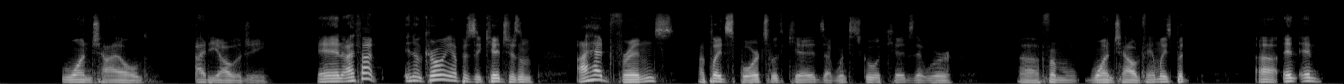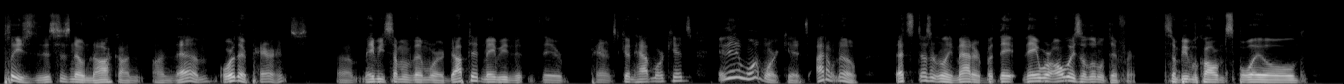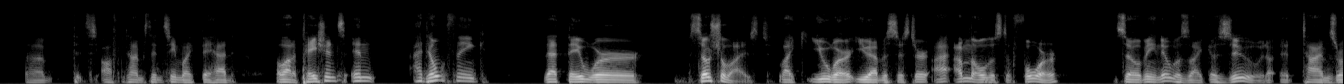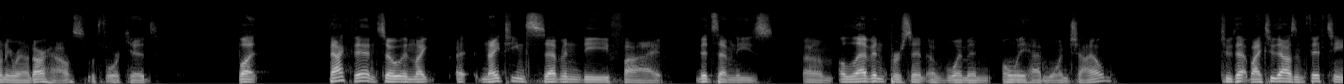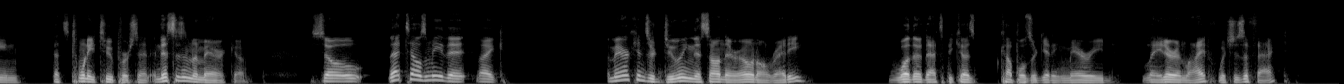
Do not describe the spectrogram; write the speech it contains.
one child ideology, and I thought you know, growing up as a kid, Chisholm, I had friends. I played sports with kids. I went to school with kids that were uh, from one child families, but uh, and and please, this is no knock on on them or their parents. Uh, maybe some of them were adopted. Maybe th their parents couldn't have more kids. Maybe they didn't want more kids. I don't know that doesn't really matter. But they they were always a little different. Some people call them spoiled. Um, oftentimes didn't seem like they had a lot of patience, and I don't think that they were socialized like you were. You have a sister. I, I'm the oldest of four, so I mean it was like a zoo at, at times running around our house with four kids. But back then, so in like uh, 1975, mid 70s, um, 11% of women only had one child to that by 2015 that's 22% and this is in america so that tells me that like americans are doing this on their own already whether that's because couples are getting married later in life which is a fact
